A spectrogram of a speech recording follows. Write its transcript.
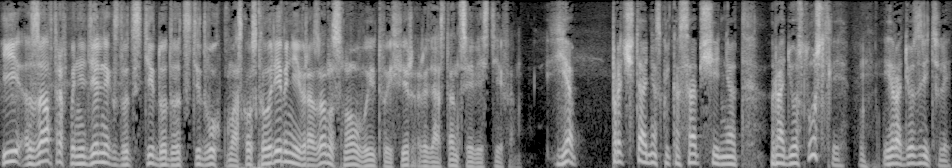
И завтра, в понедельник, с 20 до 22 по московскому времени Еврозона снова выйдет в эфир радиостанция Вести ФМ. Я прочитаю несколько сообщений от радиослушателей и радиозрителей.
